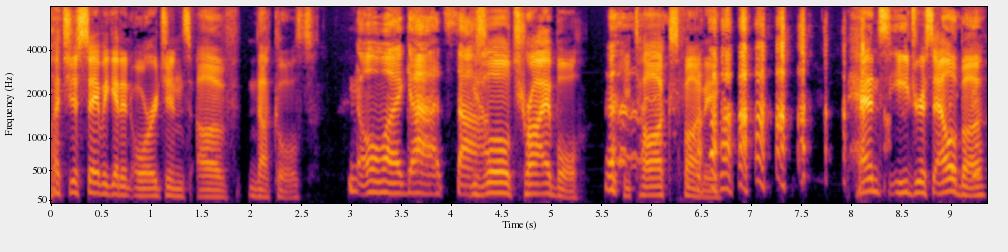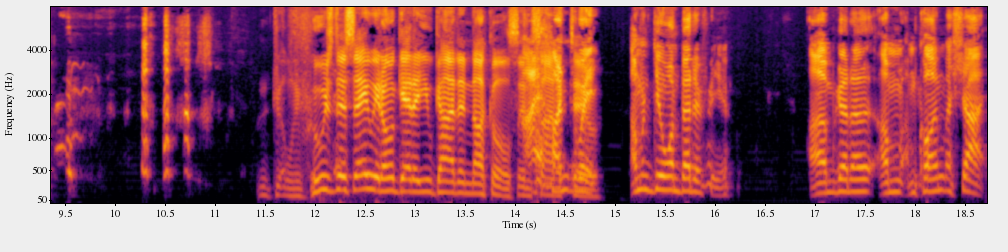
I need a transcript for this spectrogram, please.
Let's just say we get an origins of Knuckles. Oh my God, stop. He's a little tribal. He talks funny. Hence Idris Elba. Who's to say we don't get a Ugandan Knuckles in I Sonic 2? wait. I'm gonna do one better for you. I'm gonna I'm I'm calling my shot.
